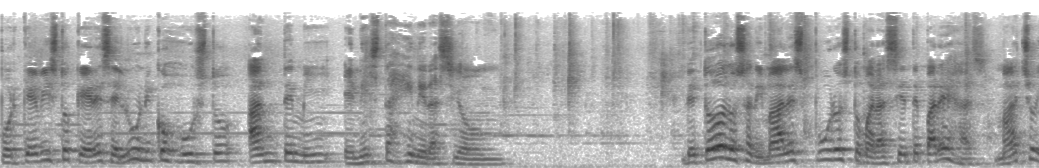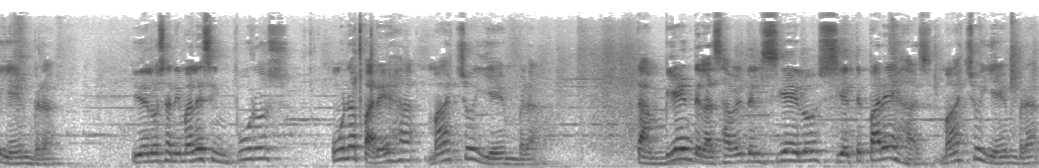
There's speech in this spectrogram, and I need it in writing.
porque he visto que eres el único justo ante mí en esta generación. De todos los animales puros tomarás siete parejas, macho y hembra, y de los animales impuros una pareja, macho y hembra. También de las aves del cielo siete parejas, macho y hembra,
